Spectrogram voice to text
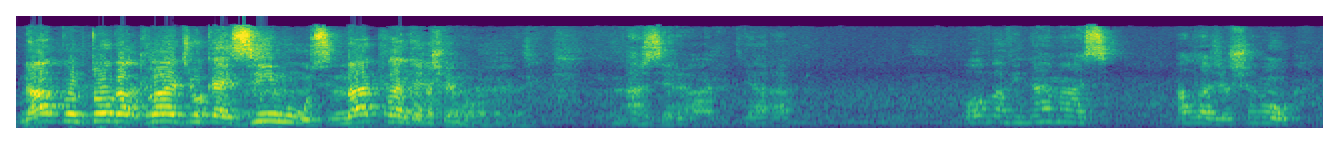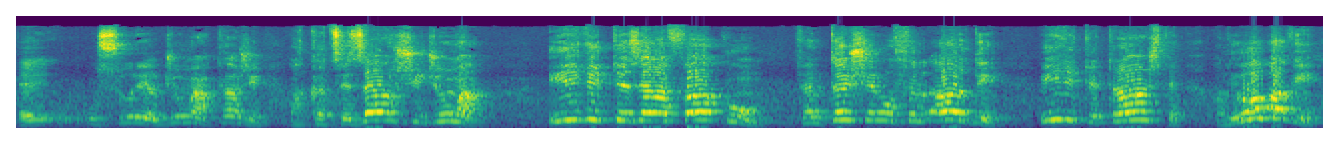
Nakon toga klanjat ćemo kaj zimu, naklanjat ćemo. Farzije radit, ja rab. Obavi namaz. Allah je e, u suri El Džuma kaže, a kad se završi džuma, idite za nafakum, fenteširu fil ardi, idite, tražite, ali obavi.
